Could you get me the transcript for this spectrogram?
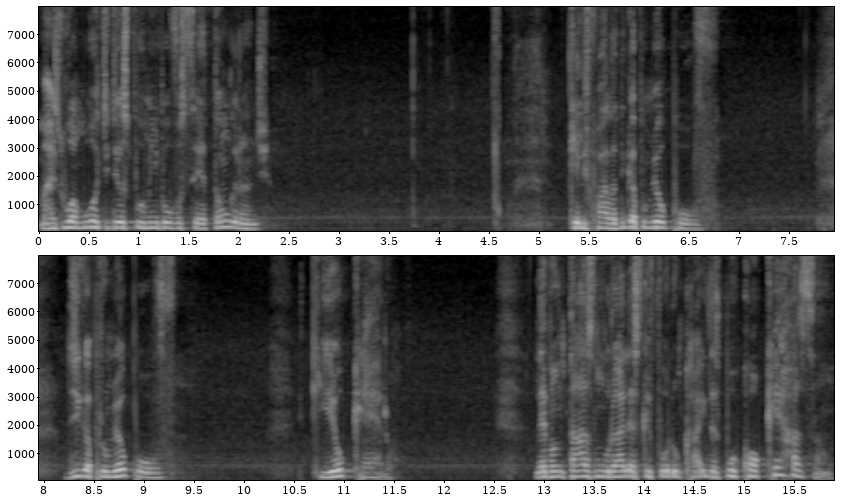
Mas o amor de Deus por mim e por você é tão grande. Que Ele fala: diga para o meu povo. Diga para o meu povo. Que eu quero levantar as muralhas que foram caídas por qualquer razão.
